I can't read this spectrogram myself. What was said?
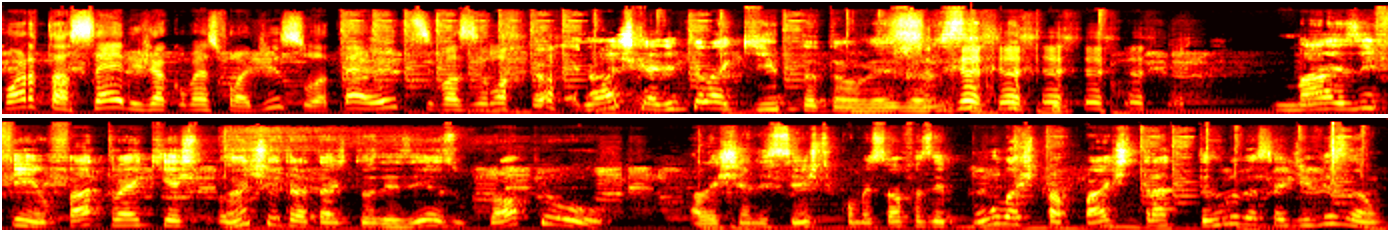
Quarta série já começa a falar disso? Até antes de vacilar. Eu acho que ali pela quinta, talvez. eu. Mas, enfim, o fato é que antes do Tratado de Tordesilhas, o próprio Alexandre VI começou a fazer bulas papais tratando dessa divisão.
